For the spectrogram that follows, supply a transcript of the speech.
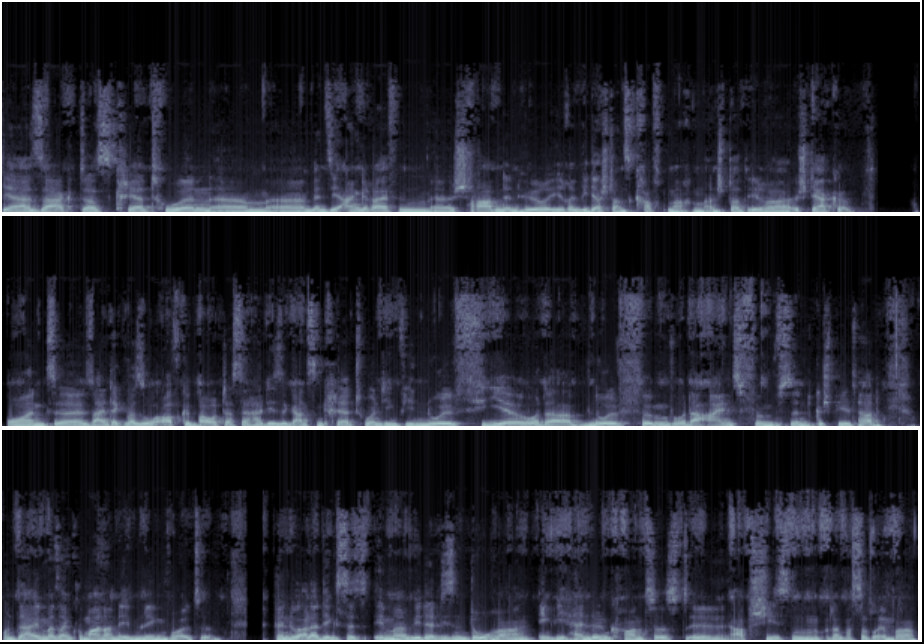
der sagt, dass Kreaturen, ähm, äh, wenn sie angreifen, äh, Schaden in Höhe ihrer Widerstandskraft machen, anstatt ihrer Stärke. Und äh, sein Deck war so aufgebaut, dass er halt diese ganzen Kreaturen, die irgendwie 0-4 oder 0-5 oder 1-5 sind, gespielt hat und da immer seinen Commander nebenlegen wollte. Wenn du allerdings jetzt immer wieder diesen Doran irgendwie handeln konntest, äh, abschießen oder was auch immer,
